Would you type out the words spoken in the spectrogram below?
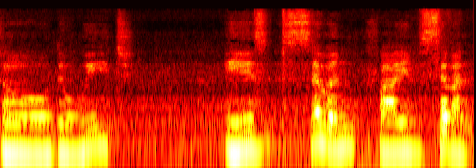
So the weight is 757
